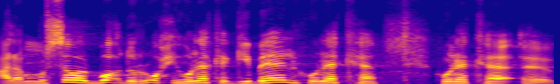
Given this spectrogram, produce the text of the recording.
على مستوى البعد الروحي هناك جبال هناك هناك آه،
